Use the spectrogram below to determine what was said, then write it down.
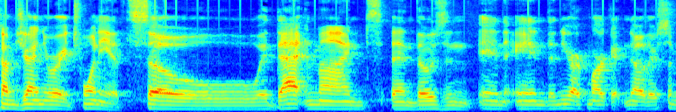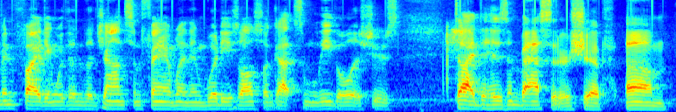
come January 20th. So, with that in mind, and those in, in, in the New York market know there's some infighting within the Johnson family, and then Woody's also got some legal issues tied to his ambassadorship. Um,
